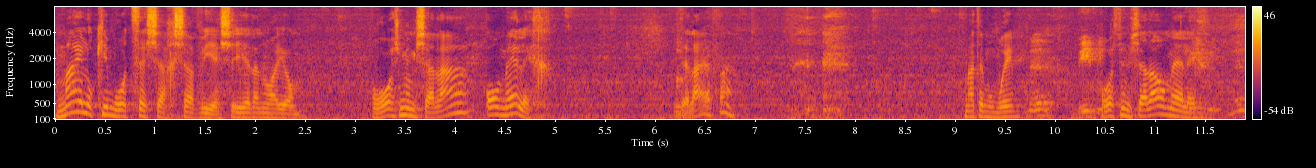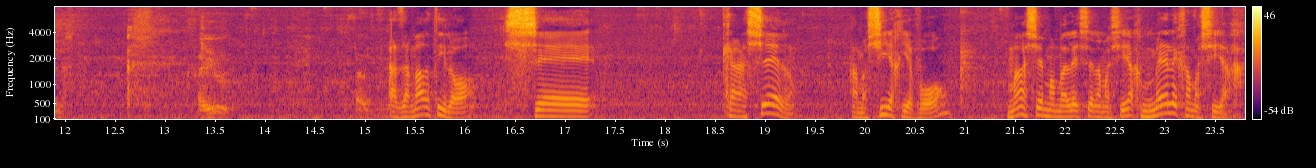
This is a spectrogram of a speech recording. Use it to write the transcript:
מה אלוקים רוצה שעכשיו יהיה, שיהיה לנו היום? ראש ממשלה או מלך? שאלה יפה. מה אתם אומרים? מלך. ביבי. ראש ממשלה או מלך? מלך. חיות. אז אמרתי לו שכאשר המשיח יבוא, מה השם המלא של המשיח? מלך המשיח.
